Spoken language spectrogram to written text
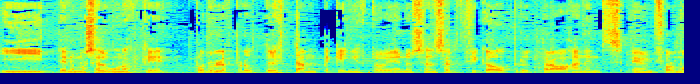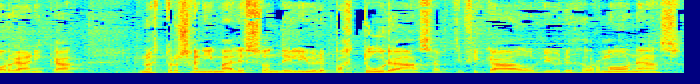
y tenemos algunos que por los productores tan pequeños todavía no se han certificado, pero trabajan en, en forma orgánica. Nuestros animales son de libre pastura, certificados, libres de hormonas.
